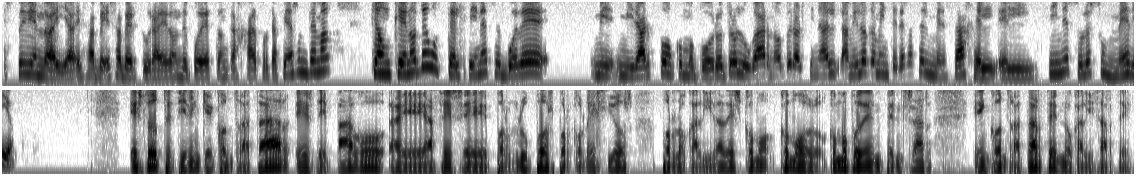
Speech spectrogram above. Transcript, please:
estoy viendo ahí esa, esa apertura de dónde puede esto encajar, porque al final es un tema que aunque no te guste el cine, se puede mirar como por otro lugar, ¿no? Pero al final a mí lo que me interesa es el mensaje, el cine solo es un medio. Esto te tienen que contratar, es de pago, eh, haces eh, por grupos, por colegios, por localidades. ¿Cómo, cómo, ¿Cómo pueden pensar en contratarte, en localizarte?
